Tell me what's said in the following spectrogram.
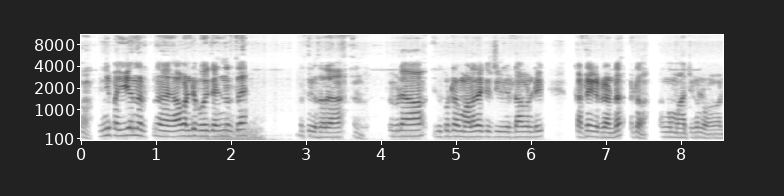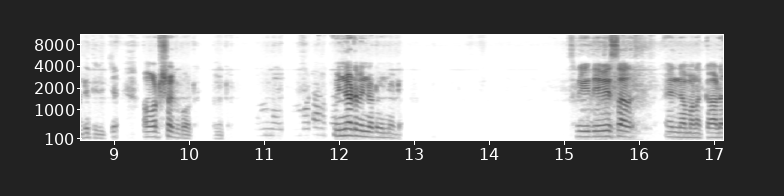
ആ ഇനി പയ്യെ നിർത്ത ആ വണ്ടി പോയി കഴിഞ്ഞ് നിർത്തേ. നിർത്തി. ഇവിടെ ആ ഇത് കൂട്ടം മണലൊക്കെ ഇച്ചിരി ഇടാൻ വേണ്ടി കട്ടയൊക്കെ ഇട്ടിട്ടുണ്ട്. കേട്ടോ അങ്ങ് മാറ്റിക്കൊണ്ട് പോകാം വണ്ടി തിരിച്ച് ആ ഓട്ടോഷൊക്കെ പോട്ടെ. എന്നിട്ട് മുന്നോട്ട് മുന്നോട്ട് മുന്നോട്ട്. ശ്രീദേവി സാർ എന്നെ മണക്കാട്.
